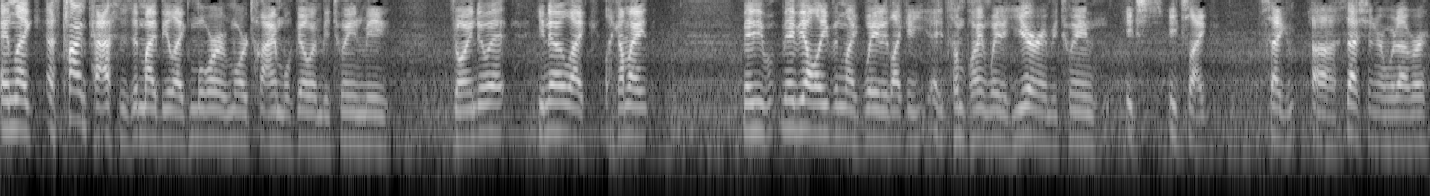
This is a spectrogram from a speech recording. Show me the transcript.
And like as time passes, it might be like more and more time will go in between me going to it. You know, like like I might maybe maybe I'll even like wait like a, at some point wait a year in between each each like seg, uh, session or whatever.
